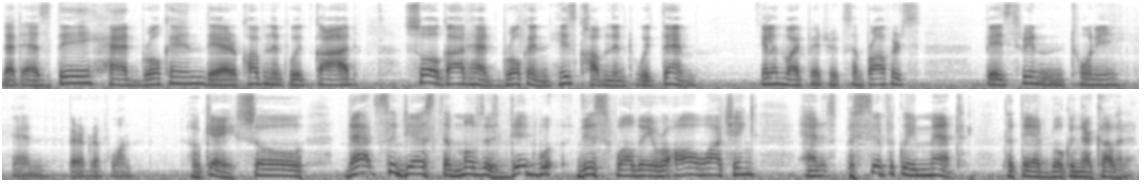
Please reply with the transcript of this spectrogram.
that as they had broken their covenant with God, so God had broken his covenant with them. Ellen White Patriarchs and Prophets, page 320 and paragraph 1. Okay, so that suggests that Moses did this while they were all watching, and it specifically meant that they had broken their covenant.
